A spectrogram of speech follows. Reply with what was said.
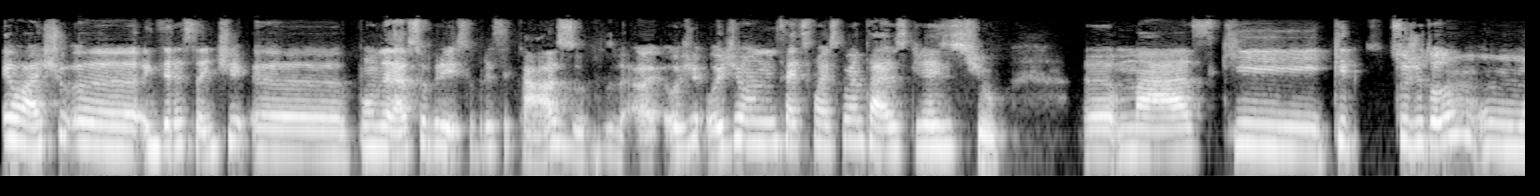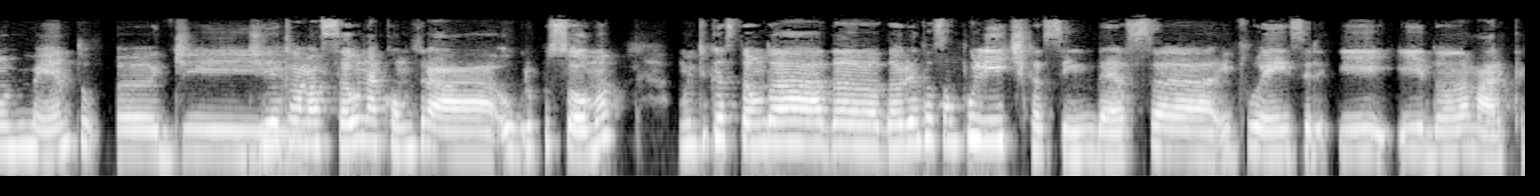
Eu acho uh, interessante uh, ponderar sobre, sobre esse caso. Hoje, hoje é um dos insights com mais comentários que já existiu. Uh, mas que, que surgiu todo um, um movimento de, de reclamação né, contra o grupo Soma, muito em questão da, da, da, orientação política, assim, dessa influencer e, e dona da marca.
